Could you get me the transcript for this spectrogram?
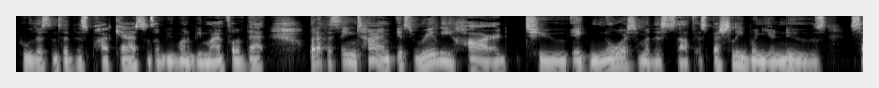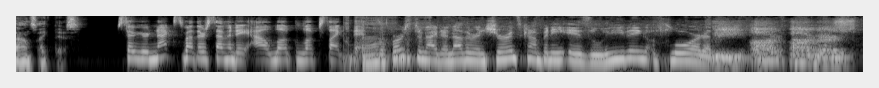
who listen to this podcast. And so we want to be mindful of that. But at the same time, it's really hard to ignore some of this stuff, especially when your news sounds like this. So your next weather seven day outlook looks like this. Uh, first tonight, another insurance company is leaving Florida. We are farmers.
